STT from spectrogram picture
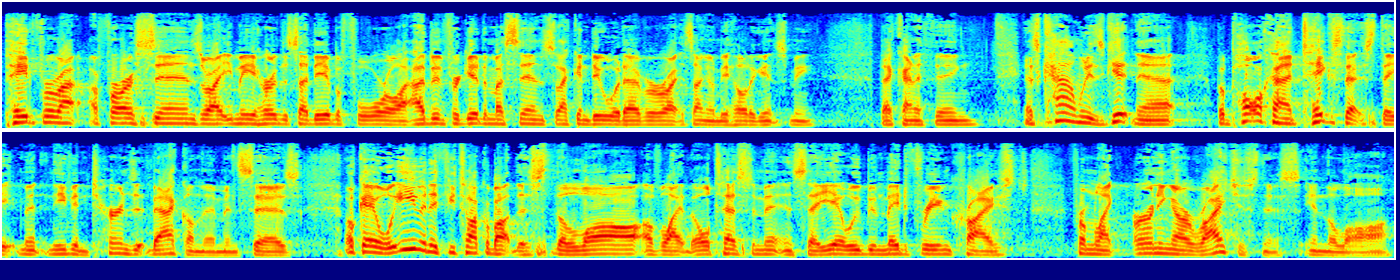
paid for, our, for our sins, right? You may have heard this idea before. Like, I've been forgiven my sins, so I can do whatever, right? It's not going to be held against me, that kind of thing. And it's kind of what he's getting at. But Paul kind of takes that statement and even turns it back on them and says, okay, well, even if you talk about this, the law of like the Old Testament and say, yeah, we've been made free in Christ from like earning our righteousness in the law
